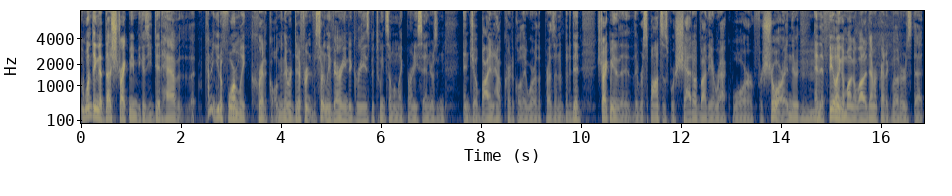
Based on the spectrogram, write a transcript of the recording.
One thing that does strike me because you did have uh, kind of uniformly critical. I mean, there were different, certainly varying degrees between someone like Bernie Sanders and and Joe Biden, how critical they were of the president. But it did strike me that the, the responses were shadowed by the Iraq War for sure, and the mm-hmm. and the feeling among a lot of Democratic voters that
